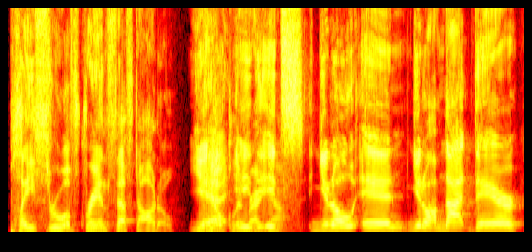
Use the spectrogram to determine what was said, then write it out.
playthrough of Grand Theft Auto. Yeah, it, right it's now. you know, and you know, I'm not there.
